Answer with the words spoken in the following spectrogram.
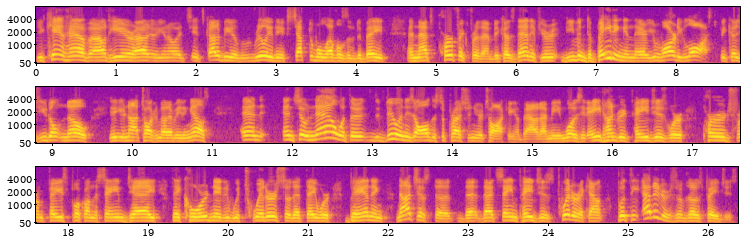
You can't have out here, out, you know, it's, it's got to be really the acceptable levels of debate. And that's perfect for them because then if you're even debating in there, you've already lost because you don't know, you're not talking about everything else. And and so now what they're, they're, doing is all the suppression you're talking about. I mean, what was it? 800 pages were purged from Facebook on the same day. They coordinated with Twitter so that they were banning not just the, the that same page's Twitter account, but the editors of those pages.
